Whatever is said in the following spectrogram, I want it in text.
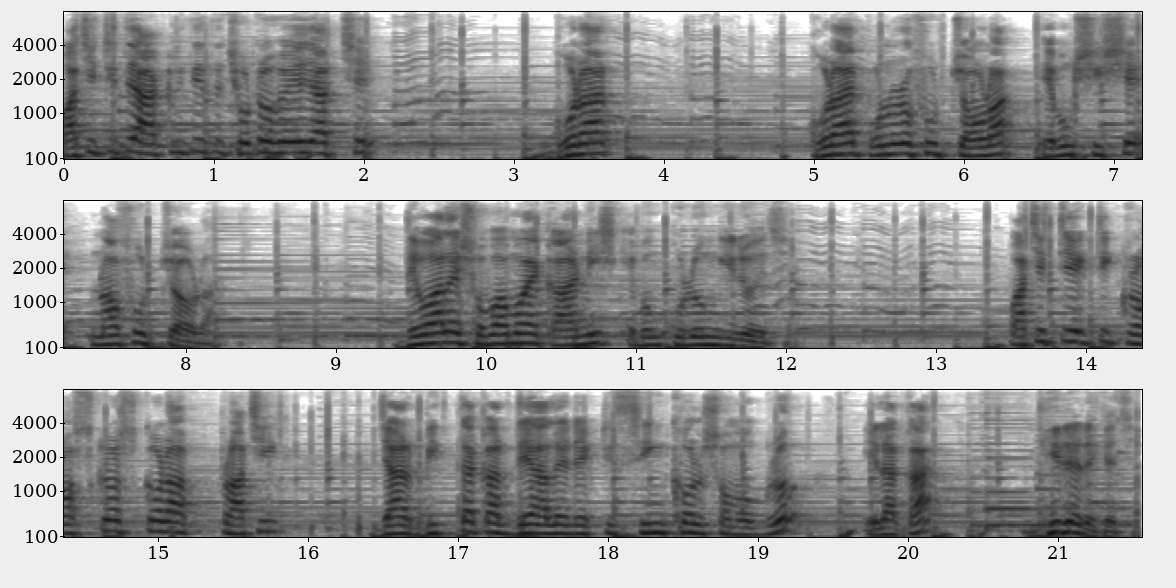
প্রাচীরটিতে আকৃতিতে ছোট হয়ে যাচ্ছে গোড়ার, গোড়ায় পনেরো ফুট চওড়া এবং শীর্ষে ন ফুট চওড়া। দেওয়ালে শোভাময় কার্নিশ এবং কুলুঙ্গি রয়েছে। প্রাচীরটি একটি ক্রস ক্রস করা প্রাচীর, যার বৃত্তাকার দেয়ালের একটি শৃঙ্খল সমগ্র এলাকা ঘিরে রেখেছে।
